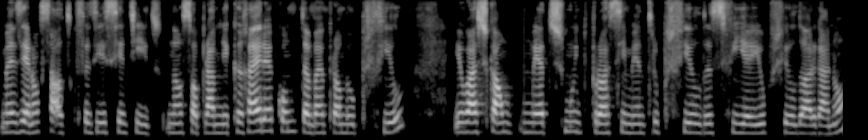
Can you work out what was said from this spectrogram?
mas era um salto que fazia sentido não só para a minha carreira, como também para o meu perfil. Eu acho que há um, um match muito próximo entre o perfil da Sofia e o perfil da Organon.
